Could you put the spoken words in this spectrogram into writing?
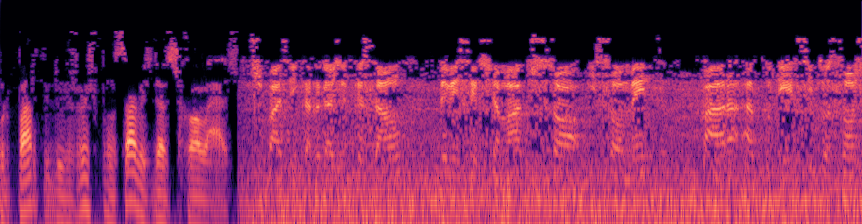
por parte dos responsáveis das escolas. Os pais encarregados de educação devem ser chamados só e somente para acudir situações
